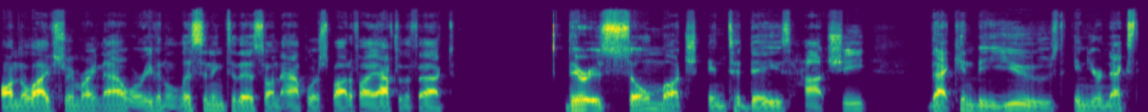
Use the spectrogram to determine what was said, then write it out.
on the live stream right now, or even listening to this on Apple or Spotify after the fact, there is so much in today's hot sheet that can be used in your next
